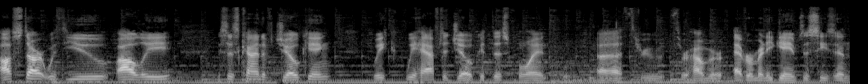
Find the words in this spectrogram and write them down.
I'll start with you, Ali. This is kind of joking. We, we have to joke at this point uh, through through however many games this season.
